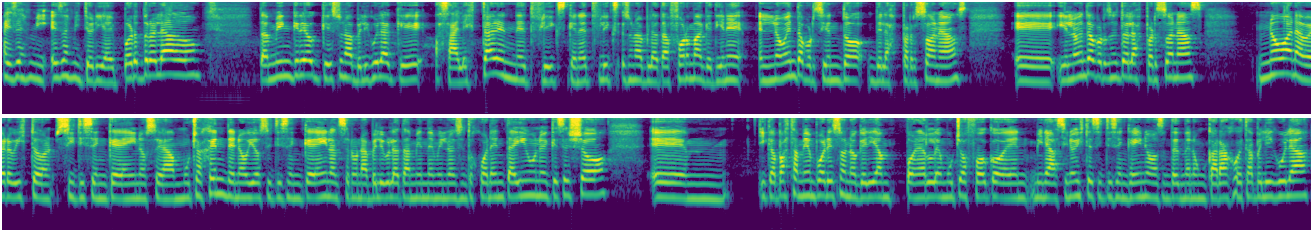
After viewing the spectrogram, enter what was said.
Esa es mi, esa es mi teoría. Y por otro lado, también creo que es una película que, o sea, al estar en Netflix, que Netflix es una plataforma que tiene el 90% de las personas, eh, y el 90% de las personas no van a haber visto Citizen Kane, o sea, mucha gente no vio Citizen Kane al ser una película también de 1941 y qué sé yo. Eh, y capaz también por eso no querían ponerle mucho foco en, mira, si no viste Citizen Kane no vas a entender un carajo esta película,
